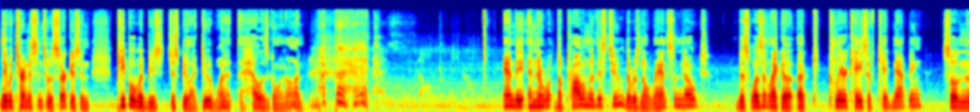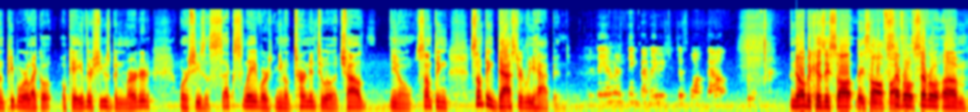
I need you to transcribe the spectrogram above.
They would turn this into a circus, and people would be just be like, "Dude, what the hell is going on?" What the heck? and the and there wa- the problem with this too there was no ransom note this wasn't like a clear case of kidnapping so then people were like oh, okay either she's been murdered or she's a sex slave or you know turned into a child you know something something dastardly happened Did they ever think that maybe she just walked out? No, because they saw They saw five, several six- several um,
